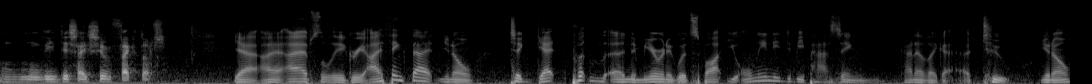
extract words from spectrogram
mm, the decisive factors. Yeah, I, I absolutely agree. I think that you know to get put uh, Nimir in a good spot, you only need to be passing kind of like a, a two. You know,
